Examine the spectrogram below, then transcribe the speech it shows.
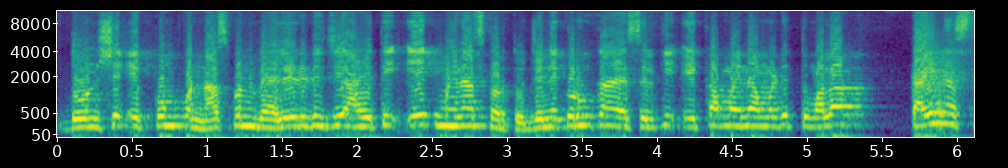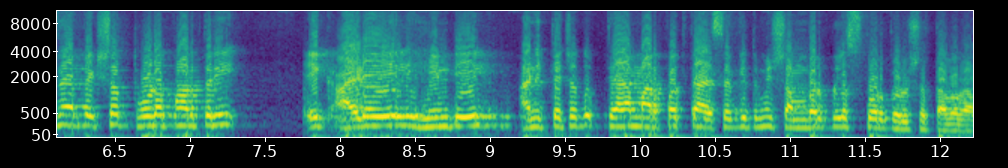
दोनशे एकोणपन्नास पण व्हॅलिडिटी जी आहे ती एक महिनाच करतो. जेणेकरून काय असेल की एका महिन्यामध्ये तुम्हाला काही नसण्यापेक्षा थोडंफार तरी एक आयडिया येईल हिंट येईल आणि त्याच्यातून त्या मार्फत काय असेल की तुम्ही शंभर प्लस स्कोर करू शकता बघा.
